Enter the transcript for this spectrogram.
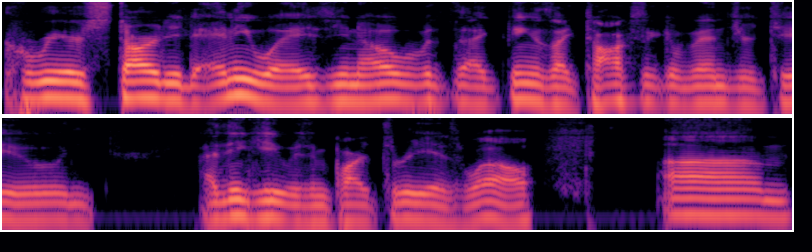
career started, anyways. You know, with like things like Toxic Avenger two, and I think he was in part three as well. Um,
